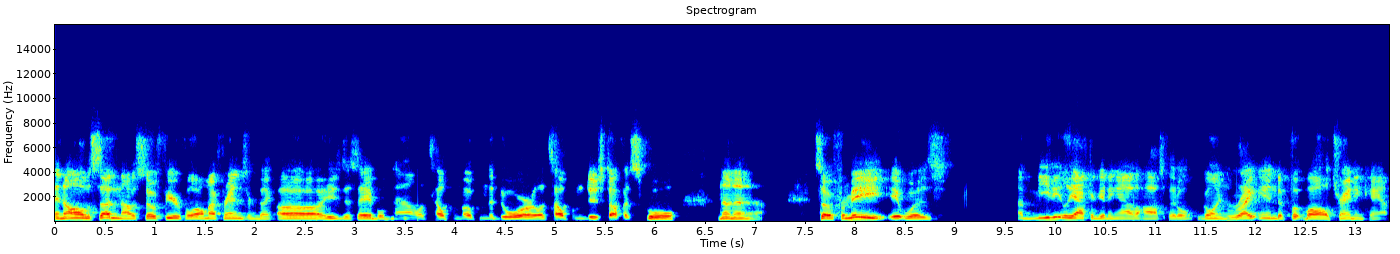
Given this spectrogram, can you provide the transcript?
And all of a sudden, I was so fearful. All my friends are like, "Oh, he's disabled now. Let's help him open the door. Let's help him do stuff at school." No, no, no. So for me, it was immediately after getting out of the hospital, going right into football training camp.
